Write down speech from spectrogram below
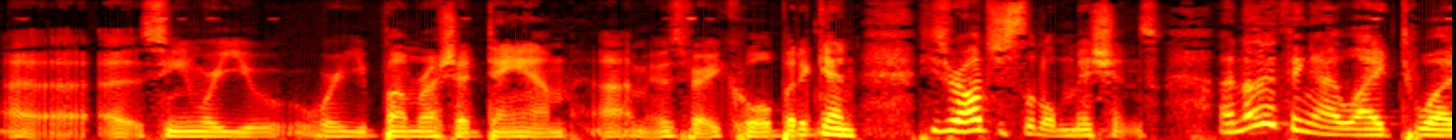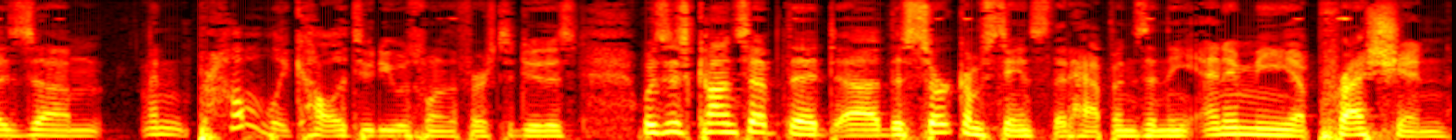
a, a, scene where you where you bum rush a dam. Um, it was very cool. But again, these are all just little missions. Another thing I liked was, um, and probably Call of Duty was one of the first to do this, was this concept that uh, the circumstance that happens and the enemy oppression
